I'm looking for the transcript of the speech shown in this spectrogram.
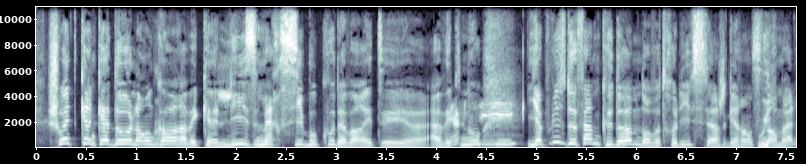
Chouette qu'un cadeau là encore avec Lise. Merci beaucoup d'avoir été euh, avec nous. Merci. Il y a plus de femmes que d'hommes dans votre livre, Serge Guérin, c'est Oui. normal.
